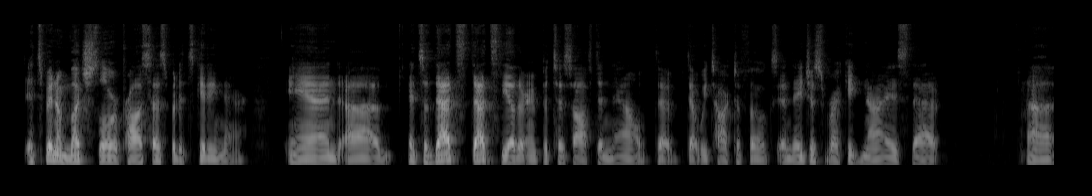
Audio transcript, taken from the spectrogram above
It's been a much slower process, but it's getting there. And uh, and so that's that's the other impetus often now that that we talk to folks, and they just recognize that uh,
